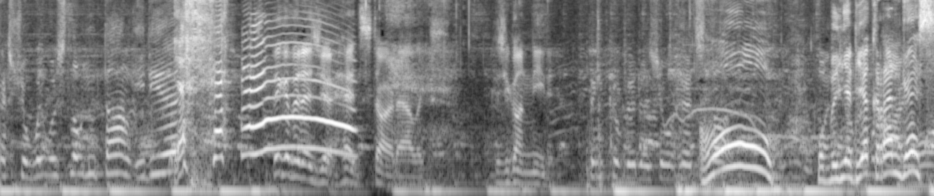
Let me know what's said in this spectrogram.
extra weight will slow you down, idiot. Think of it as your head start, Alex. Cause you're gonna need it. Think of it as your head start. Oh, mobilnya dia keren, guys.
